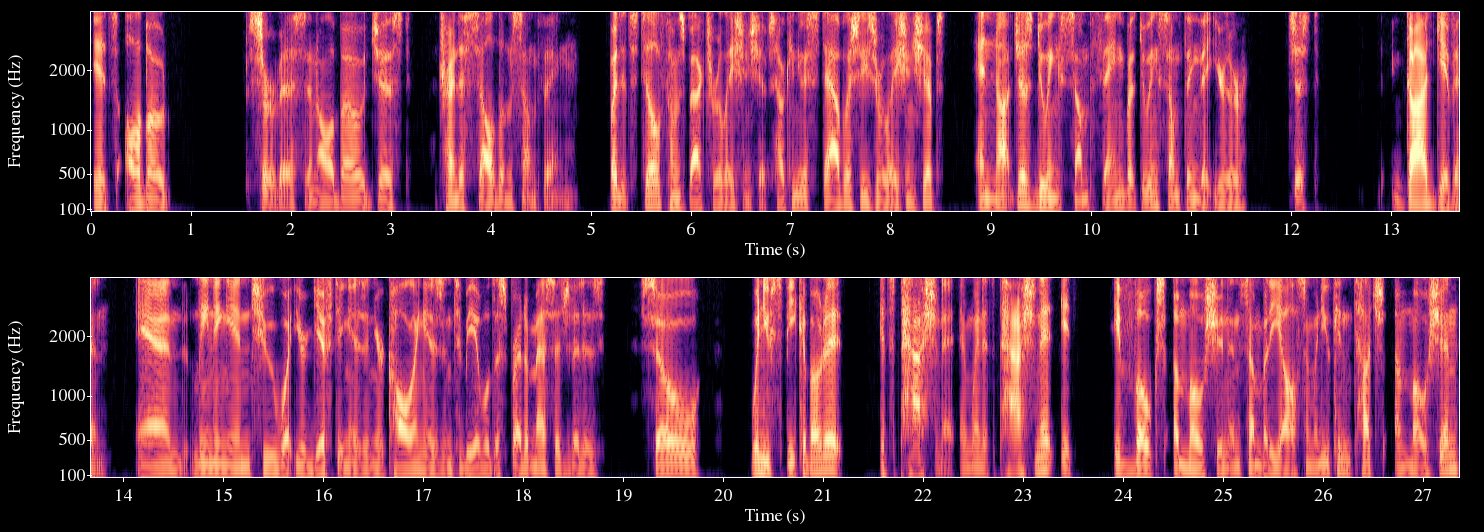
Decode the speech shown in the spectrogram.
it's all about service and all about just trying to sell them something. But it still comes back to relationships. How can you establish these relationships and not just doing something, but doing something that you're just God given and leaning into what your gifting is and your calling is, and to be able to spread a message that is so, when you speak about it, it's passionate. And when it's passionate, it evokes emotion in somebody else. And when you can touch emotion,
